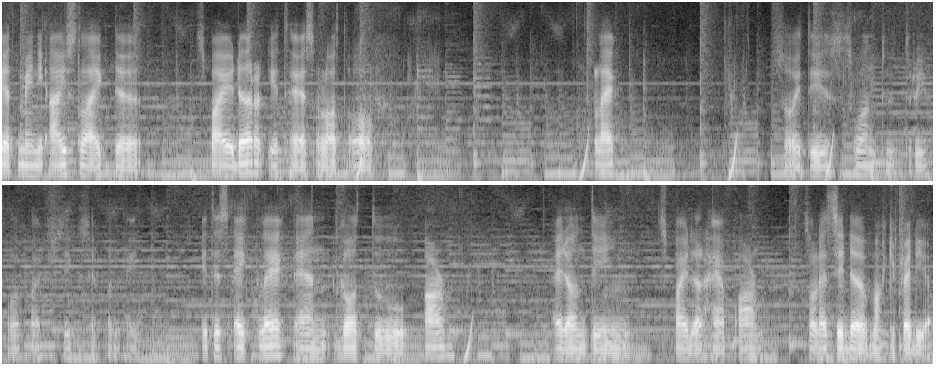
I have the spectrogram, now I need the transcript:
that many eyes like the spider. It has a lot of leg so it is 1 2 3 4 5 6 7 8 it is 8 leg and got to arm. I don't think spider have arm. So let's see the monkeypedia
